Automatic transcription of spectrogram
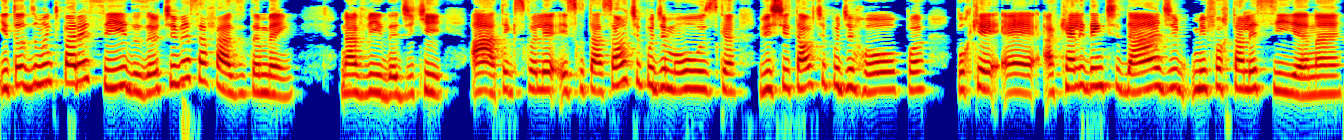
e todos muito parecidos. Eu tive essa fase também na vida de que ah, tem que escolher escutar só um tipo de música, vestir tal tipo de roupa, porque é aquela identidade me fortalecia, né?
